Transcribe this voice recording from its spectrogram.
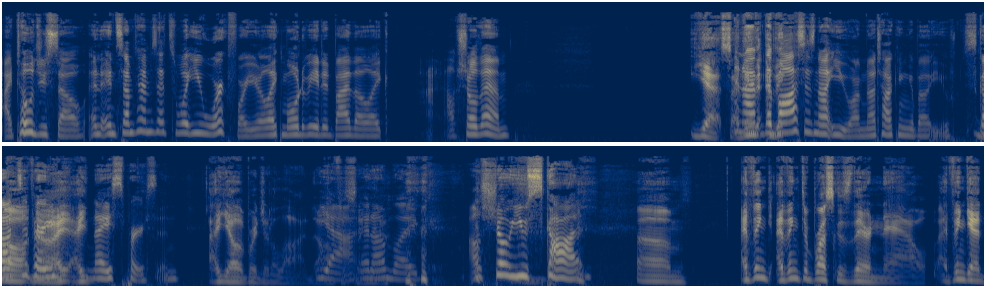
I told you so. And and sometimes that's what you work for. You're like motivated by the like, I'll show them. Yes, and I the I think, boss is not you. I'm not talking about you. Scott's well, a very no, I, I, nice person. I yell at Bridget a lot. Yeah, and yeah. I'm like, I'll show you, Scott. Um, I think I think DeBrusk is there now. I think at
